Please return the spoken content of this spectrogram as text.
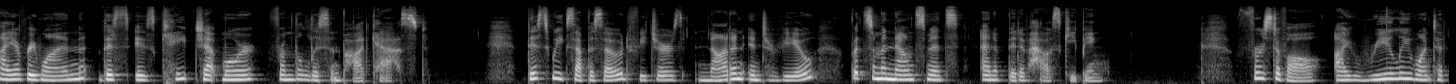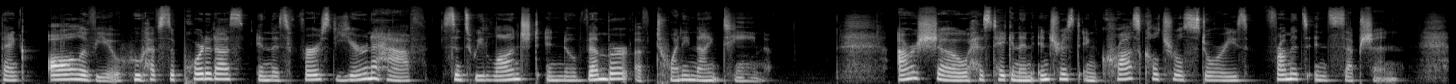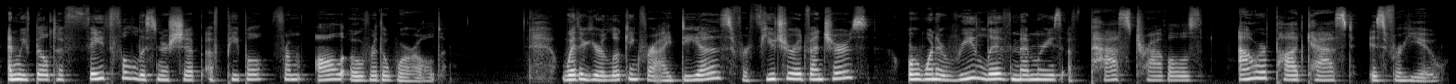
Hi, everyone. This is Kate Jetmore from the Listen Podcast. This week's episode features not an interview, but some announcements and a bit of housekeeping. First of all, I really want to thank all of you who have supported us in this first year and a half since we launched in November of 2019. Our show has taken an interest in cross cultural stories from its inception, and we've built a faithful listenership of people from all over the world. Whether you're looking for ideas for future adventures or want to relive memories of past travels, our podcast is for you.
